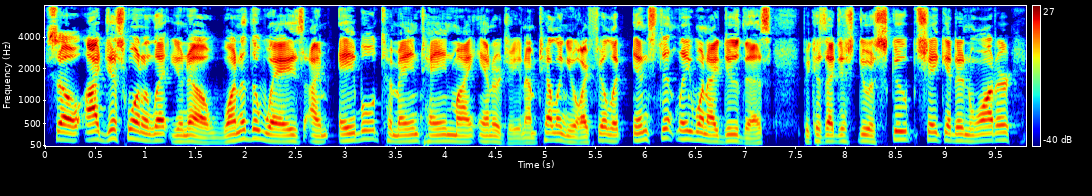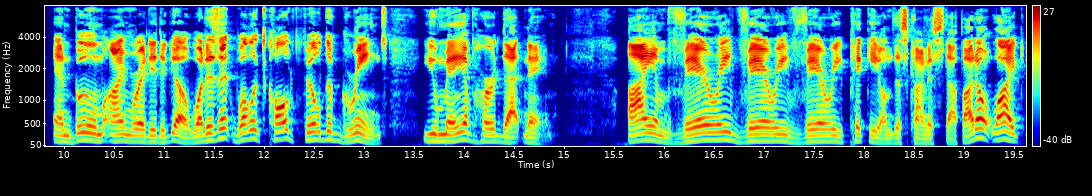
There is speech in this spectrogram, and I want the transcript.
So I just want to let you know one of the ways I'm able to maintain my energy, and I'm telling you, I feel it instantly when I do this because I just do a scoop, shake it in water, and boom, I'm ready to go. What is it? Well, it's called Field of Greens. You may have heard that name. I am very, very, very picky on this kind of stuff. I don't like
